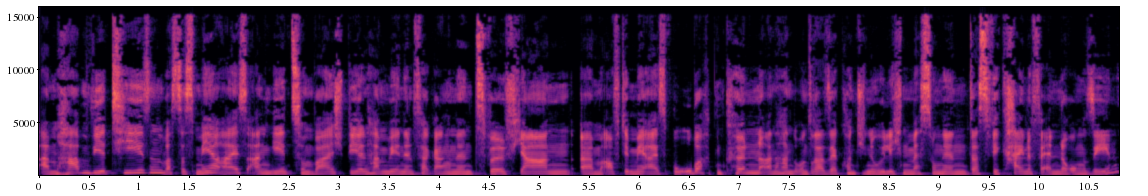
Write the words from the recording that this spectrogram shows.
ähm, haben wir Thesen, was das Meereis angeht. Zum Beispiel haben wir in den vergangenen zwölf Jahren ähm, auf dem Meereis beobachten können, anhand unserer sehr kontinuierlichen Messungen, dass wir keine Veränderungen sehen.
